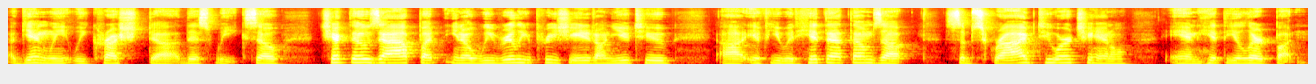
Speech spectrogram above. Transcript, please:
again we we crushed uh, this week. So check those out. But you know we really appreciate it on YouTube uh, if you would hit that thumbs up, subscribe to our channel, and hit the alert button.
